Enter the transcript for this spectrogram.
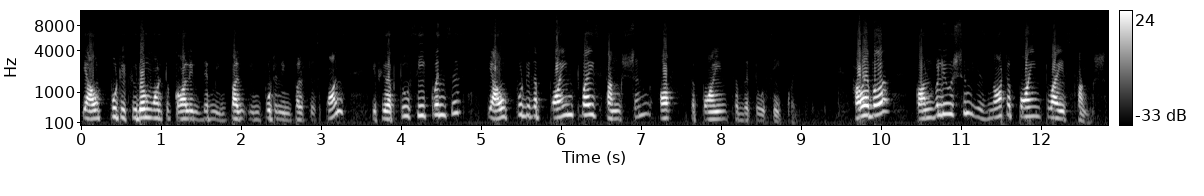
the output if you do not want to call it them input and impulse response. If you have two sequences, the output is a pointwise function of the points of the two sequences. However, convolution is not a pointwise function.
